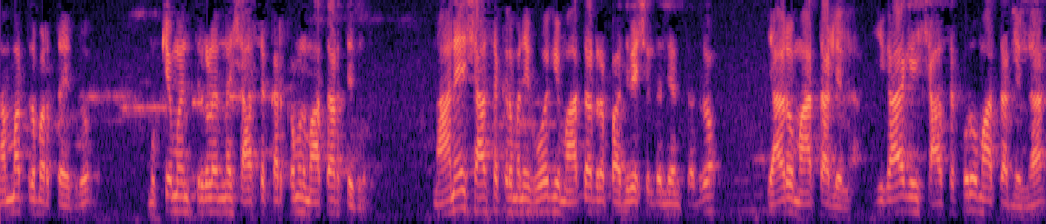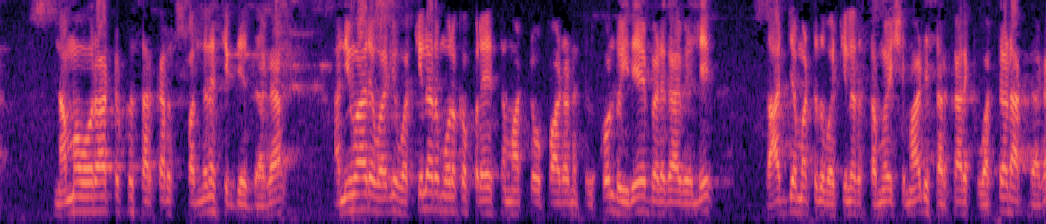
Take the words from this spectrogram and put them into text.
ನಮ್ಮ ಹತ್ರ ಬರ್ತಾಯಿದ್ರು ಮುಖ್ಯಮಂತ್ರಿಗಳನ್ನು ಶಾಸಕ ಕರ್ಕೊಂಬಂದು ಮಾತಾಡ್ತಿದ್ರು. ನಾನೇ ಶಾಸಕರ ಮನೆಗೆ ಹೋಗಿ ಮಾತಾಡ್ರಪ್ಪ ಅಧಿವೇಶನದಲ್ಲಿ ಅಂತಂದ್ರು, ಯಾರೂ ಮಾತಾಡಲಿಲ್ಲ. ಹೀಗಾಗಿ ಶಾಸಕರು ಮಾತಾಡಲಿಲ್ಲ. ನಮ್ಮ ಹೋರಾಟಕ್ಕೂ ಸರ್ಕಾರ ಸ್ಪಂದನೆ ಸಿಗದಿದ್ದಾಗ ಅನಿವಾರ್ಯವಾಗಿ ವಕೀಲರ ಮೂಲಕ ಪ್ರಯತ್ನ ಮಾಡೋ ಪಾಡೋಣ ತಿಳ್ಕೊಂಡು ಇದೇ ಬೆಳಗಾವಿಯಲ್ಲಿ ರಾಜ್ಯ ಮಟ್ಟದ ವಕೀಲರ ಸಮಾವೇಶ ಮಾಡಿ ಸರ್ಕಾರಕ್ಕೆ ಒತ್ತಡ ಹಾಕಿದಾಗ,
